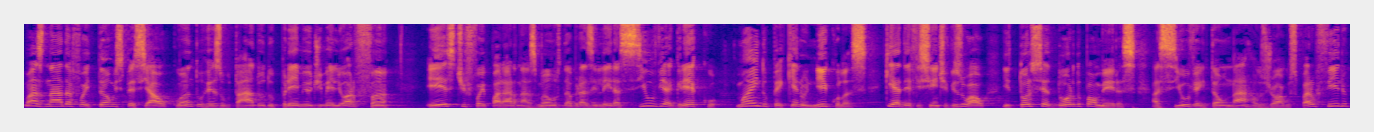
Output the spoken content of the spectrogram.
Mas nada foi tão especial quanto o resultado do prêmio de melhor fã. Este foi parar nas mãos da brasileira Silvia Greco, mãe do pequeno Nicolas, que é deficiente visual e torcedor do Palmeiras. A Silvia então narra os jogos para o filho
